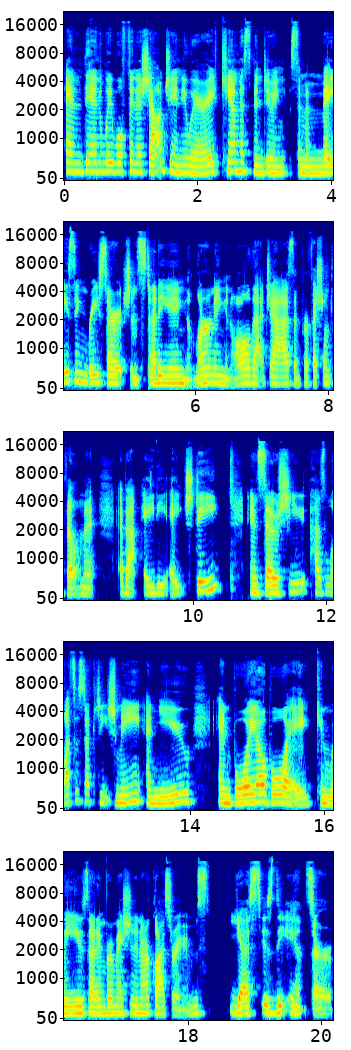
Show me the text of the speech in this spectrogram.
And then we will finish out January. Kim has been doing some amazing research and studying and learning and all that jazz and professional development about ADHD. And so she has lots of stuff to teach me and you. And boy, oh boy, can we use that information in our classrooms? Yes, is the answer.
